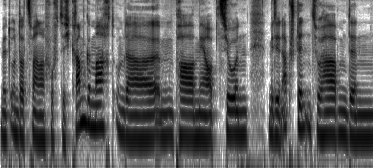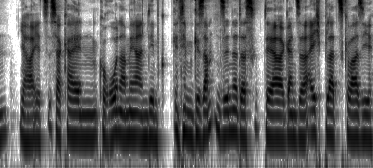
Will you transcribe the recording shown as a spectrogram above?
mit unter 250 Gramm gemacht, um da ein paar mehr Optionen mit den Abständen zu haben. Denn ja, jetzt ist ja kein Corona mehr in dem, in dem gesamten Sinne, dass der ganze Eichplatz quasi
